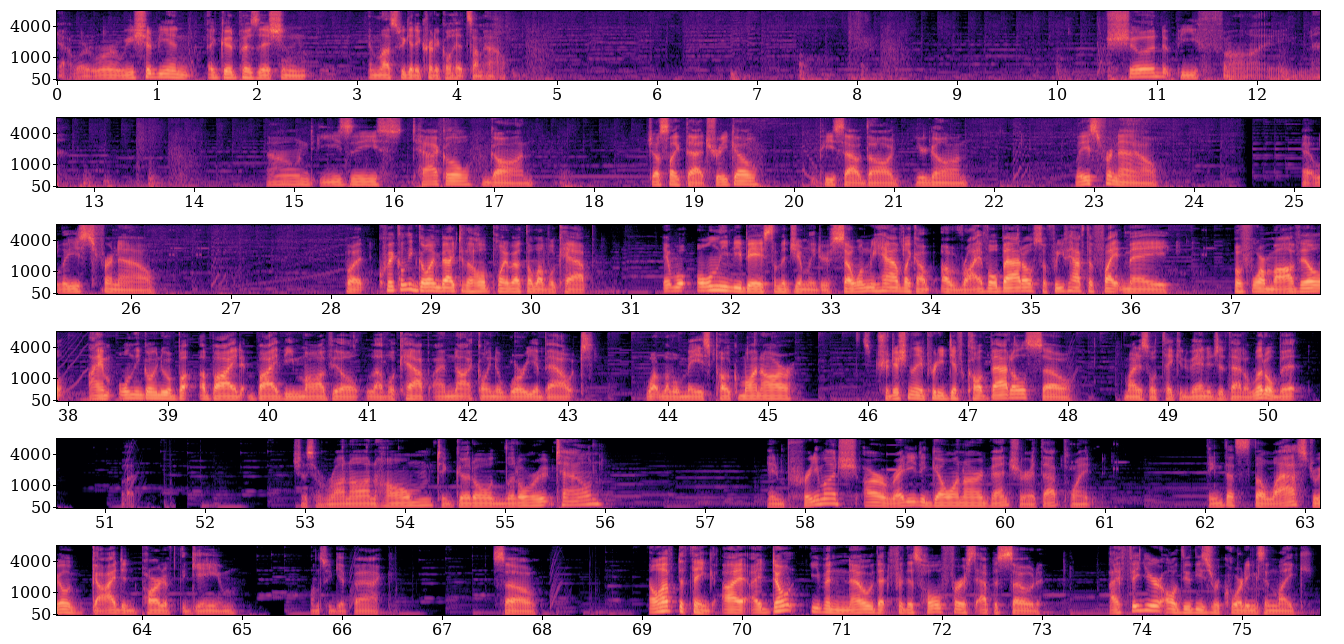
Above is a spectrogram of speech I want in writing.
Yeah, we're, we're, we should be in a good position unless we get a critical hit somehow. Should be fine. Sound easy. Tackle. Gone. Just like that, Treecko. Peace out, dog. You're gone. At least for now. At least for now. But quickly going back to the whole point about the level cap, it will only be based on the gym leader. So when we have like a, a rival battle, so if we have to fight May before Mauville, I am only going to ab abide by the Mauville level cap. I'm not going to worry about what level May's Pokemon are. It's traditionally a pretty difficult battle, so might as well take advantage of that a little bit. But just run on home to good old Littleroot Town. And pretty much are ready to go on our adventure at that point. I think that's the last real guided part of the game once we get back. So, I'll have to think. I, I don't even know that for this whole first episode, I figure I'll do these recordings in like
